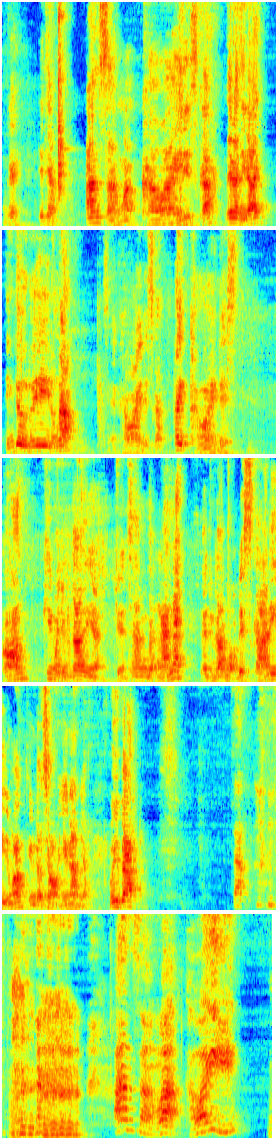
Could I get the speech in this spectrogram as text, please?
Ok tiếp theo An sàng ạ, kawaii desu ka? Đây là gì đấy? Tính từ đi đúng nào? Sẽ kawaii desu ka? Hay kawaii desu. Còn khi mà chúng ta gì nhỉ? Chuyển sang dạng ngắn này, thì chúng ta bỏ desu ka đi đúng không? Thì chúng ta sẽ hỏi như thế nào nhỉ? Uyuka. Dạ. Ừ. An sàng ạ, kawaii. Ừ.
